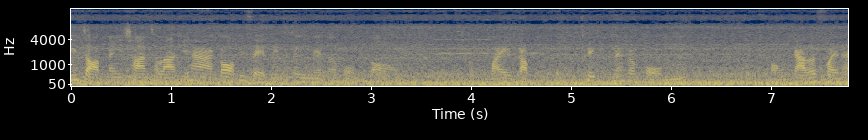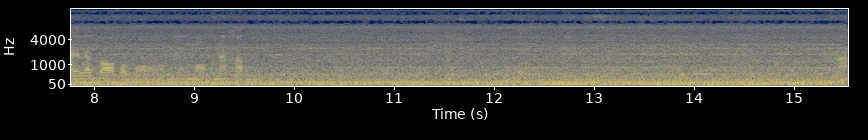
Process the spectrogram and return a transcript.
นี้จอดในชานชาลาที่ 5 ก็พิเศษนิดนึงนะครับผมก็ไปกับทริปนะครับผมของการรถไฟไทยและกพพแม่เมาะนะครับอ่า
